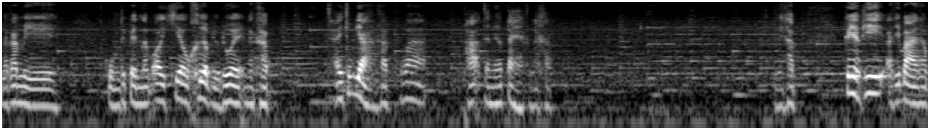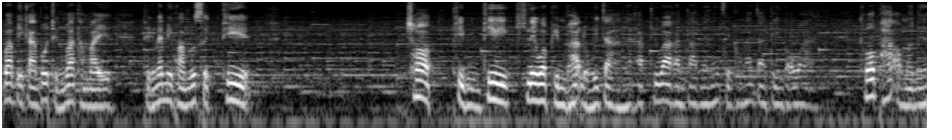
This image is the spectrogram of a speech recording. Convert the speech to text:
แล้วก็มีกลุ่มที่เป็นน้ำอ้อยเคี่ยวเคลือบอยู่ด้วยนะครับ ใช้ทุกอย่างครับเพราะว่าพระจะเนื้อแตกนะครับนะครับ ก็อย่างที่อธิบายครับว่ามีการพูดถึงว่าทำไมถึงได้มีความรู้สึกที่ชอบพิมพ์ที่เรียกว่าพิมพ์พระหลวงวิจารณ์นะครับ ที่ว่ากันตามในหนังสือของท่านอาจารย์ตีนประวาย เขาว่าพระออกมาเนื้อ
